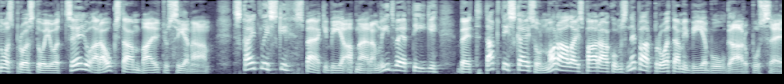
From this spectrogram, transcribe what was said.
nosprostojot ceļu ar augstām baļķu sienām. Skaitliski spēki bija apmēram līdzvērtīgi, bet taktiskais un morālais pārākums nepārprotami bija Bulgāru pusē.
